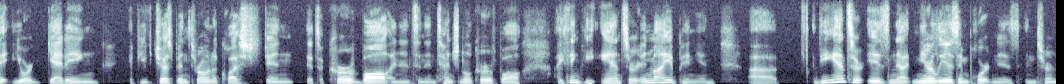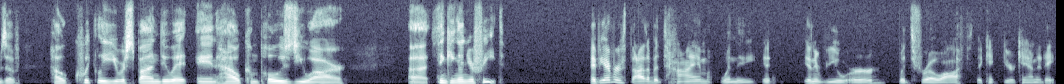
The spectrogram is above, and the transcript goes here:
that you're getting, if you've just been thrown a question that's a curveball and it's an intentional curveball, I think the answer, in my opinion, uh, the answer is not nearly as important as in terms of how quickly you respond to it and how composed you are uh, thinking on your feet. Have you ever thought of a time when the interviewer would throw off the, your candidate?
